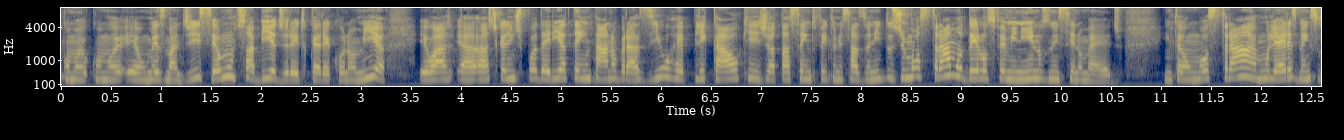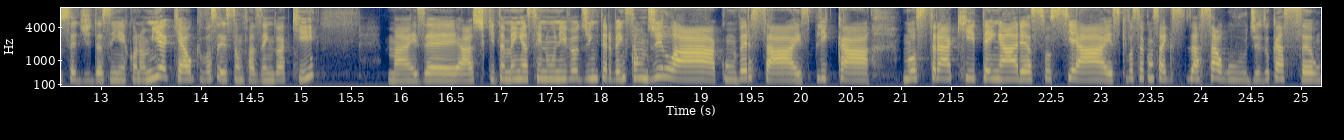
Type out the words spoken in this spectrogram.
como eu, como eu mesma disse, eu não sabia direito o que era economia. Eu a, acho que a gente poderia tentar no Brasil replicar o que já está sendo feito nos Estados Unidos, de mostrar modelos femininos no ensino médio. Então, mostrar mulheres bem-sucedidas em economia, que é o que vocês estão fazendo aqui, mas é, acho que também, assim, no nível de intervenção de ir lá, conversar, explicar, mostrar que tem áreas sociais, que você consegue estudar saúde, educação,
